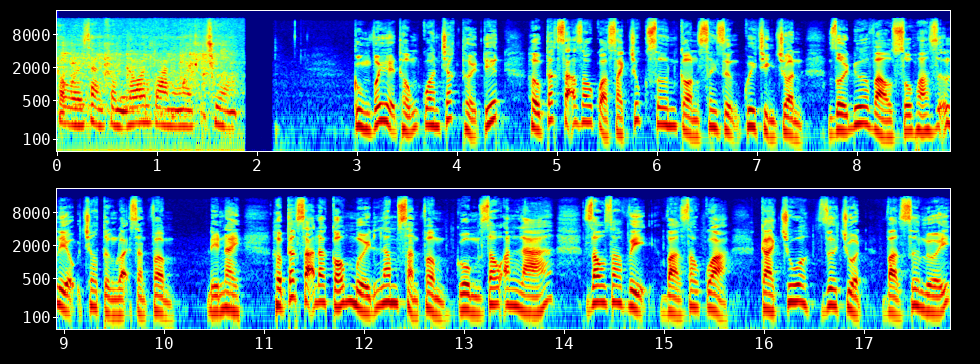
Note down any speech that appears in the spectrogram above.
so với sản phẩm rau an toàn ở ngoài thị trường. Cùng với hệ thống quan trắc thời tiết, Hợp tác xã rau quả sạch Trúc Sơn còn xây dựng quy trình chuẩn rồi đưa vào số hóa dữ liệu cho từng loại sản phẩm. Đến nay, hợp tác xã đã có 15 sản phẩm gồm rau ăn lá, rau gia vị và rau quả, cà chua, dưa chuột và dưa lưới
